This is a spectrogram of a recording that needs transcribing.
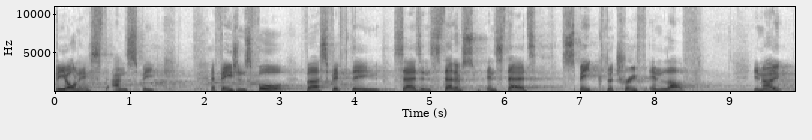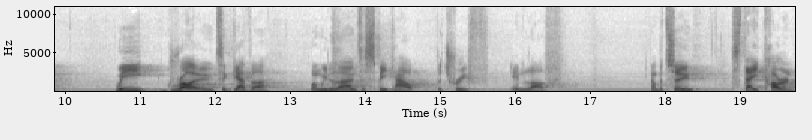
be honest and speak. Ephesians 4, verse 15 says, instead, of, instead, speak the truth in love. You know, we grow together when we learn to speak out the truth in love. Number two, stay current.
